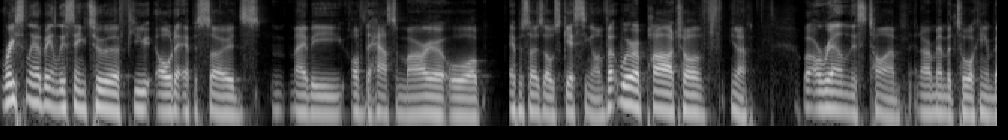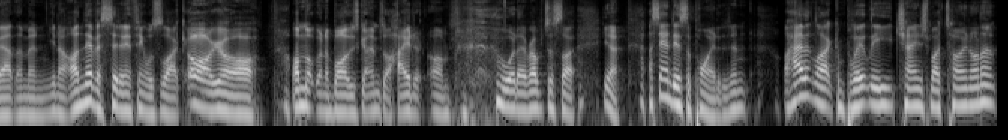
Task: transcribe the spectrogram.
Recently, I've been listening to a few older episodes, maybe of the House of Mario or episodes I was guessing on that were a part of, you know, around this time. And I remember talking about them, and you know, I never said anything was like, "Oh yeah, I'm not going to buy these games. I hate it." Um, whatever. I'm just like, you know, I sound disappointed, and I haven't like completely changed my tone on it,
